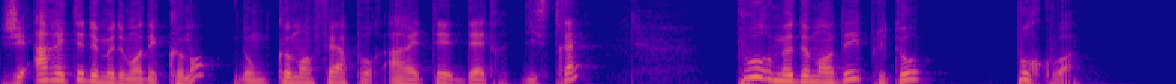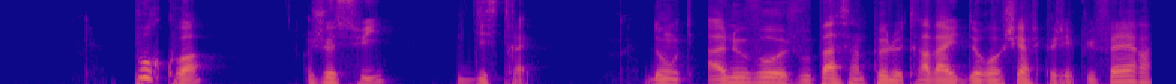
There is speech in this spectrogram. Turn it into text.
J'ai arrêté de me demander comment, donc comment faire pour arrêter d'être distrait, pour me demander plutôt pourquoi. Pourquoi je suis distrait. Donc à nouveau, je vous passe un peu le travail de recherche que j'ai pu faire.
